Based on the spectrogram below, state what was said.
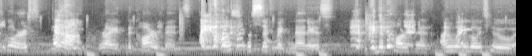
Of course. Yeah. Right, right. The carpets. How specific that is. I the carpet. I'm gonna go to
